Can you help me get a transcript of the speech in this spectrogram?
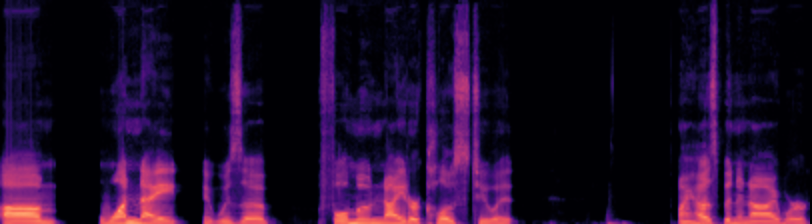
Um one night it was a full moon night or close to it. My husband and I were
